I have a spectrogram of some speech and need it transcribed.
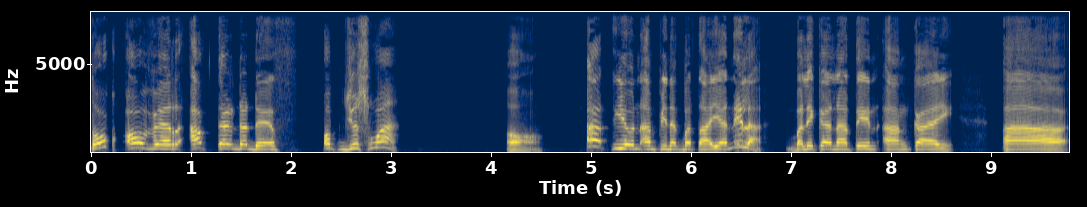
took over after the death of Joshua. Oh. At yun ang pinagbatayan nila. balikan natin ang kay ah,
